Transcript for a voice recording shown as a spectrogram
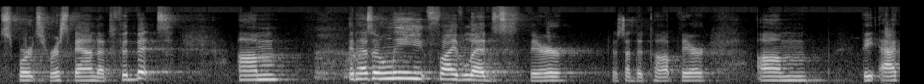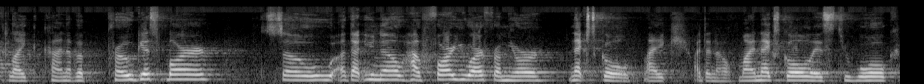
sports wristband at Fitbit. Um, it has only five LEDs there, just at the top there. Um, they act like kind of a progress bar, so uh, that you know how far you are from your next goal. Like, I don't know, my next goal is to walk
